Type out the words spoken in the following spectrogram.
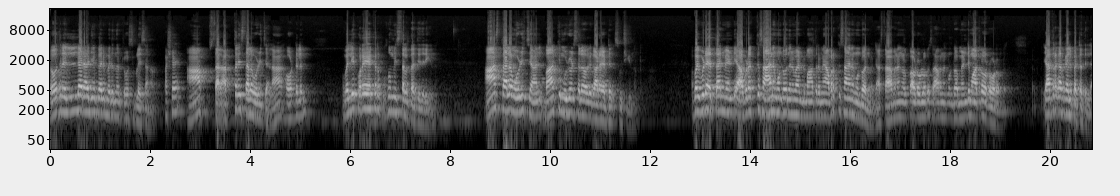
ലോകത്തിലെ എല്ലാ രാജ്യക്കാരും വരുന്ന ടൂറിസ്റ്റ് പ്ലേസാണ് പക്ഷേ ആ സ്ഥല അത്രയും സ്ഥലം ഒഴിച്ചാൽ ആ ഹോട്ടലും വലിയ കുറേ ഏക്കർ ഭൂമി സ്ഥലത്താണ് ചെയ്തിരിക്കുന്നത്. ആ സ്ഥലം ഒഴിച്ചാൽ ബാക്കി മുഴുവൻ സ്ഥലം അവർ കാടായിട്ട് സൂക്ഷിക്കുന്നുണ്ട്. അപ്പോൾ ഇവിടെ എത്താൻ വേണ്ടി അവിടേക്ക് സാധനം കൊണ്ടുപോകുന്നതിന് വേണ്ടി മാത്രമേ അവർക്ക് സാധനം കൊണ്ടുപോകാൻ വേണ്ടി ആ സ്ഥാപനങ്ങൾക്ക് അവിടെ ഉള്ളവർക്ക് സാധനം കൊണ്ടുപോകാൻ വേണ്ടി മാത്രം ഒരു റോഡുണ്ട് യാത്രക്കാർക്ക് അതിൽ പറ്റത്തില്ല.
